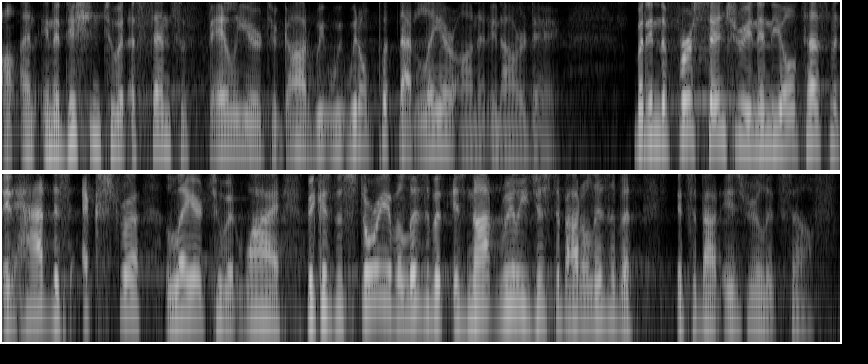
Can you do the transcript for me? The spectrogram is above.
on, in addition to it, a sense of failure to God. We, we, we don't put that layer on it in our day. But in the first century and in the Old Testament, it had this extra layer to it. Why? Because the story of Elizabeth is not really just about Elizabeth, it's about Israel itself.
